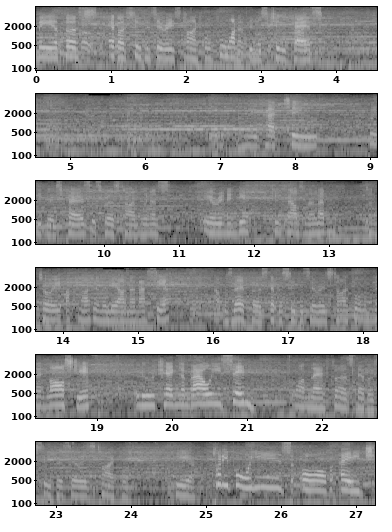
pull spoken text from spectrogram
To be a first ever Super Series title for one of these two pairs. And we've had two previous pairs as first time winners here in India, 2011, Tontowi Ahmad and Liliyana Natsir. That was their first ever Super Series title. And then last year, Liu Cheng and Bao Yixin won their first ever Super Series title here. 24 years of age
